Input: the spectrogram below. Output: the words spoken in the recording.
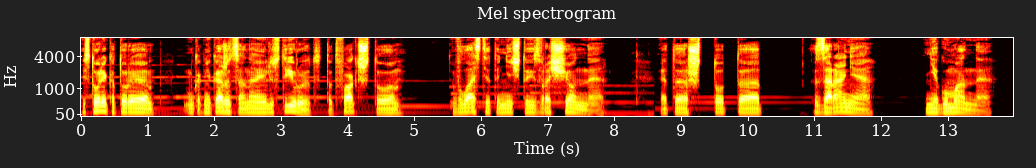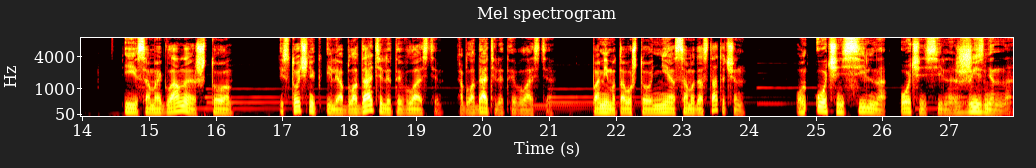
История, которая, ну, как мне кажется, она иллюстрирует тот факт, что власть — это нечто извращенное. Это что-то заранее негуманное. И самое главное, что источник или обладатель этой власти, обладатель этой власти, помимо того, что не самодостаточен, он очень сильно, очень сильно, жизненно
